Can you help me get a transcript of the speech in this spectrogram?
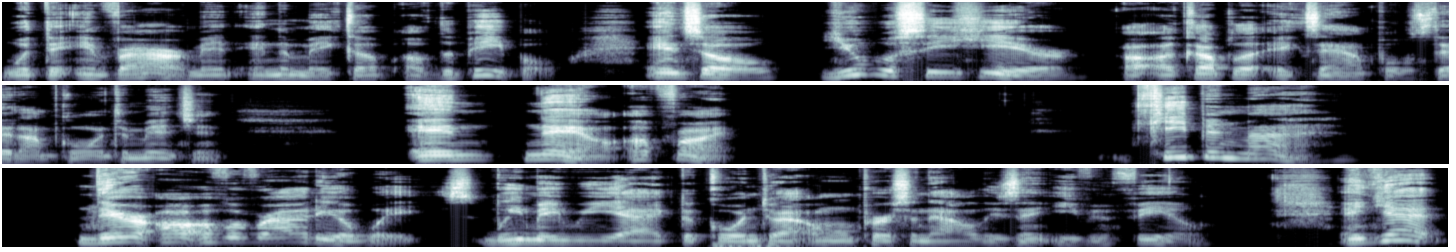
with the environment and the makeup of the people. And so you will see here a, couple of examples that I'm going to mention. And now up front, Keep in mind, there are a variety of ways we may react according to our own personalities and even feel. And yet,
